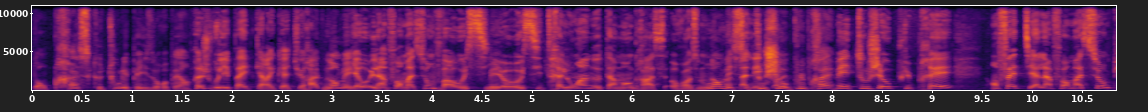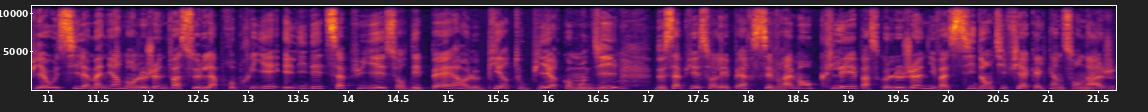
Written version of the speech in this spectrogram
dans presque tous les pays européens. Après, je voulais pas être caricatural. Non, mais l'information va aussi, aussi très loin, notamment grâce, heureusement. Non, mais c'est touché au plus près. Mais touché au plus près. En fait, il y a l'information, puis il y a aussi la manière dont le jeune va se l'approprier. Et l'idée de s'appuyer sur des pairs, le pire tout pire, comme on dit, de s'appuyer sur les pairs, c'est vraiment clé parce que le jeune, il va s'identifier à quelqu'un de son âge.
